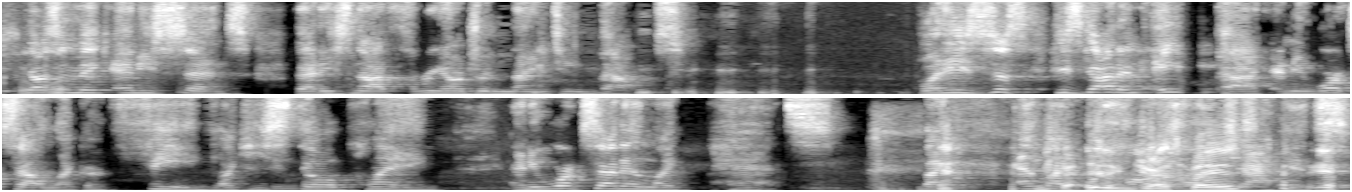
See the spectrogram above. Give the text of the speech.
so it doesn't make any sense that he's not 319 pounds. but he's just, he's got an eight pack and he works out like a fiend, like he's still playing. And he works out in like pants, like and like dress pants, jackets.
